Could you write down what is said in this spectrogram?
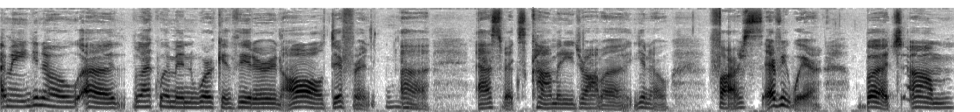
I mean, you know, uh, black women work in theater in all different Mm-hmm. uh, aspects: comedy, drama, you know, farce, everywhere. But um,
